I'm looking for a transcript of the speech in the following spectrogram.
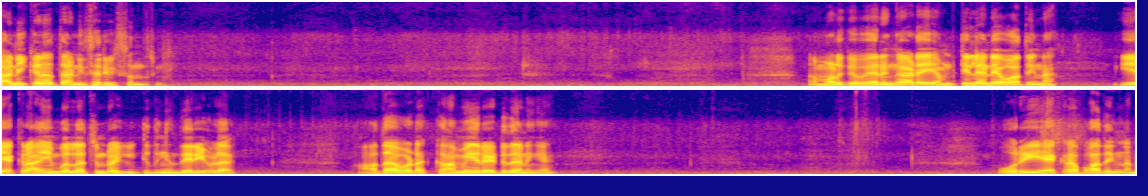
தனிக்கிணா தனி சர்வீஸ் வந்துடுங்க நம்மளுக்கு வெறுங்காடை எம்டி லேண்டே பார்த்தீங்கன்னா ஏக்கரா ஐம்பது லட்சம் ரூபாய்க்கு விற்குதுங்க இந்த ஏரியாவில். அதை விட கம்மி ரேட்டு தானுங்க. ஒரு ஏக்கரை பார்த்தீங்கன்னா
